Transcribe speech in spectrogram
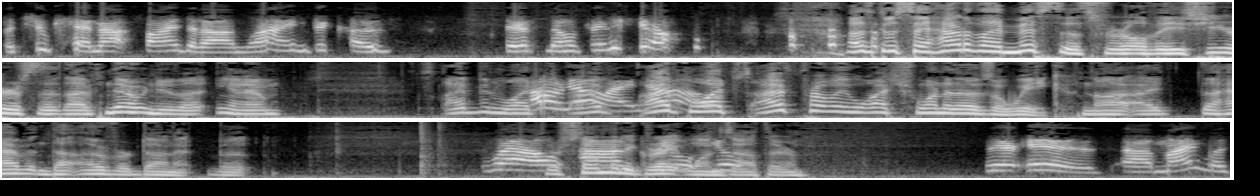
but you cannot find it online because there's no video. I was going to say, how did I miss this for all these years that I've known you? That you know, I've been watching. Oh no, I've, I know. I've watched. I've probably watched one of those a week. Not, I, I haven't overdone it, but well, there's so many um, great you'll- ones you'll- out there. There is. Uh, mine was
